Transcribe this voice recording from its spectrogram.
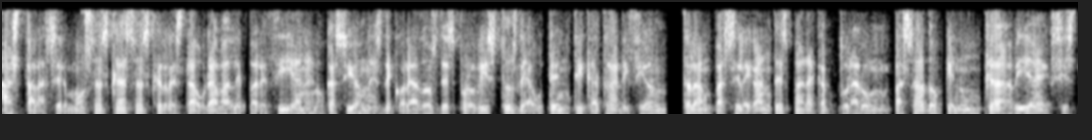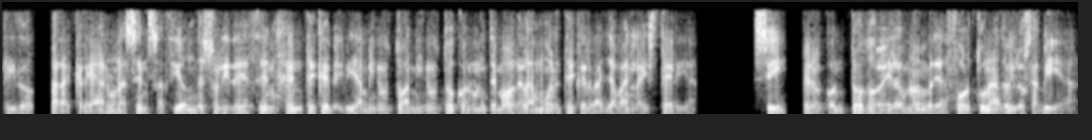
Hasta las hermosas casas que restauraba le parecían en ocasiones decorados desprovistos de auténtica tradición, trampas elegantes para capturar un pasado que nunca había existido, para crear una sensación de solidez en gente que vivía minuto a minuto con un temor a la muerte que rayaba en la histeria. Sí, pero con todo era un hombre afortunado y lo sabía.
